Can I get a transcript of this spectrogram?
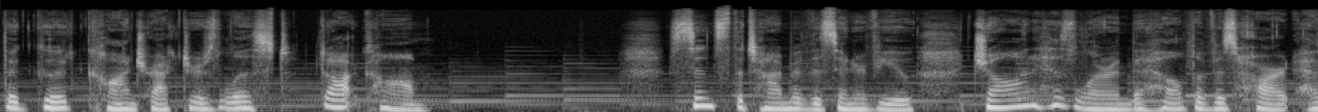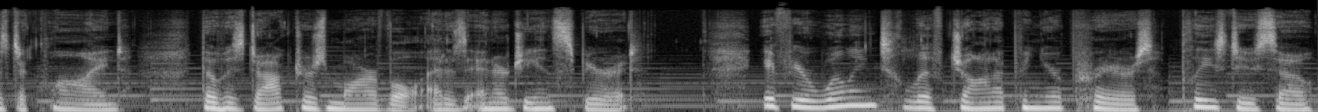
thegoodcontractorslist.com. Since the time of this interview, John has learned the health of his heart has declined, though his doctors marvel at his energy and spirit. If you're willing to lift John up in your prayers, please do so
